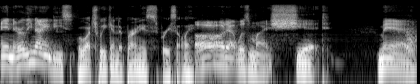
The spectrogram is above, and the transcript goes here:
in the early '90s. We watched Weekend at Bernie's recently. Oh, that was my shit, man.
